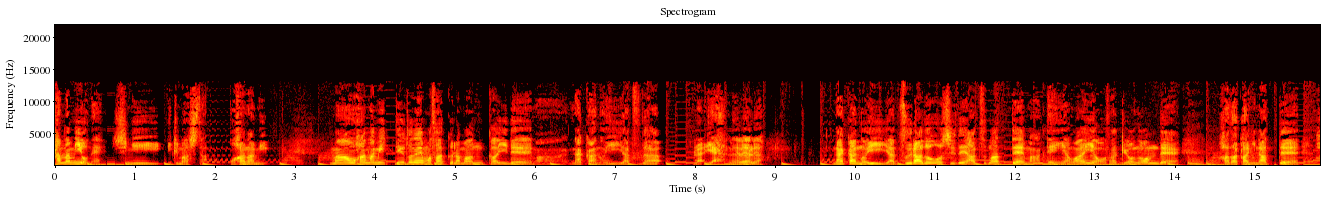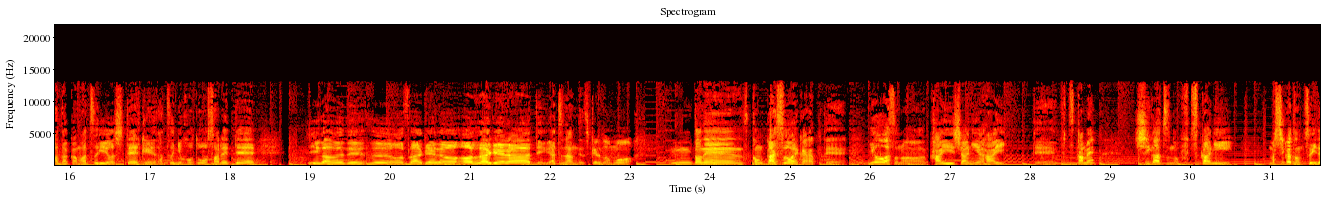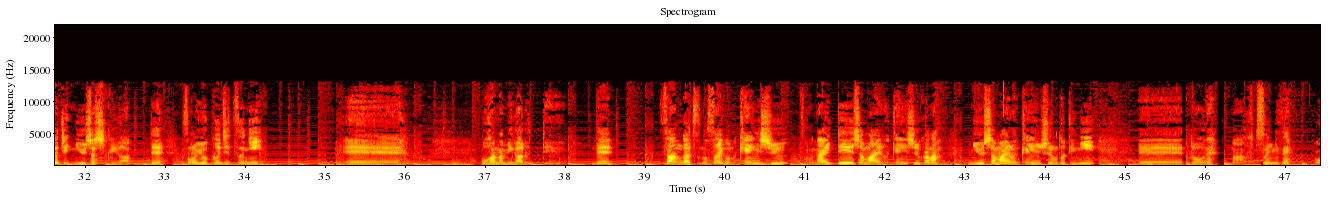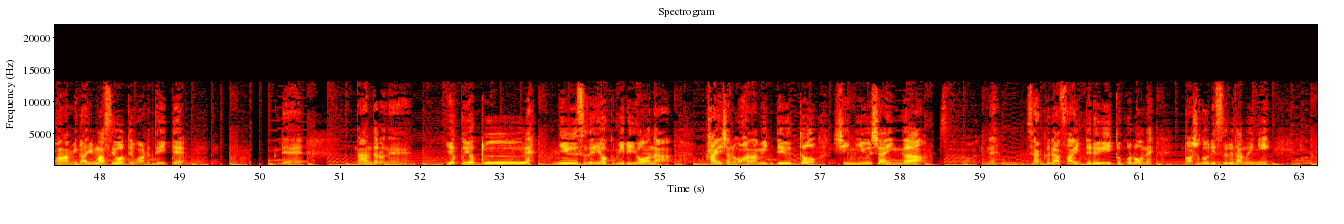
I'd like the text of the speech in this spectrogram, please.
花見をね、しに行きました。お花見。まあ、お花見って言うとね、もう桜満開で、まあ、仲のいいやつだ、ら、いや、ららら、仲のいい奴ら同士で集まって、まあ、てんやわんやお酒を飲んで、裸になって、裸祭りをして、警察に補導されて、違うです、お酒の、お酒のっていうやつなんですけれども、んとね、今回そうはいかなくて、要はその、会社に入って2日目 ?4 月の2日に、まあ、4月の1日に入社式があって、その翌日に、えー、お花見があるっていう。で、3月の最後の研修、その内定者前の研修かな？入社前の研修の時に、えー、っとね、まあ普通にね、お花見がありますよって言われていて、で、なんだろうね、よくよくね、ニュースでよく見るような会社のお花見っていうと、新入社員が、そのね、桜咲いてるいいところをね、場所取りするために、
